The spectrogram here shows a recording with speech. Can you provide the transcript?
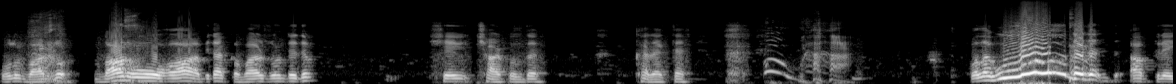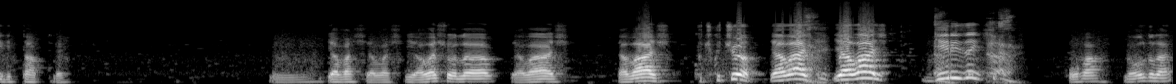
Oğlum Warzone lan oha bir dakika Warzone dedim. Şey çarpıldı. Karakter. Valla uuu dedi. Abdüley gitti Abdüley. Hmm, yavaş yavaş yavaş oğlum yavaş yavaş kuç kuçu yavaş yavaş gerizek Oha ne oldu lan?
